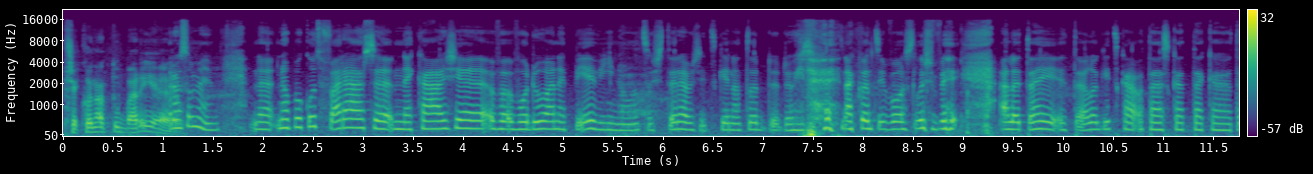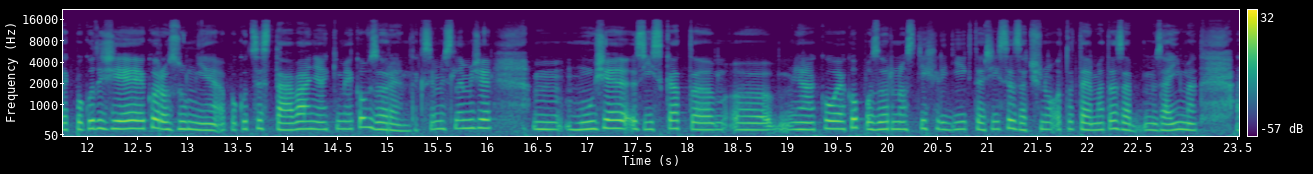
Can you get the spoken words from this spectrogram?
překonat tu bariéru. Rozumím. Ne, no pokud farář nekáže v vodu a nepije víno, což teda vždycky na to dojde na konci bohoslužby, ale to je teologická otázka, tak, eh, tak pokud žije jako rozumně a pokud se stává nějakým jako vzorem, tak si myslím, že může získat eh, nějakou jako pozornost těch lidí, kteří se začnou o to témata zajímat. A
